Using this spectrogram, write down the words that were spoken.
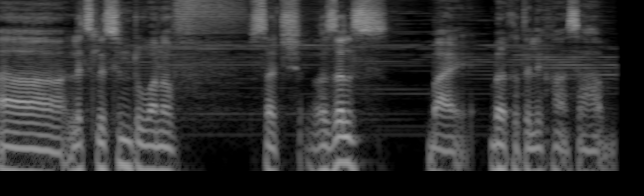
uh, let's listen to one of such ghazals by Barkat Ali Khan Sahab.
